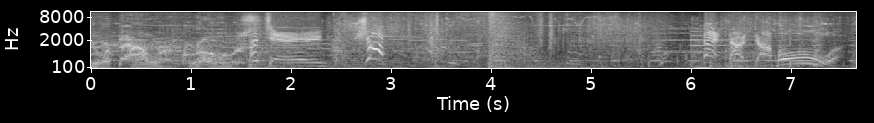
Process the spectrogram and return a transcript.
Your power grows. Attain! Shot! That's a double!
